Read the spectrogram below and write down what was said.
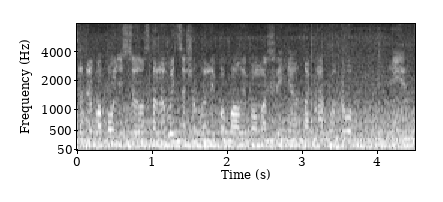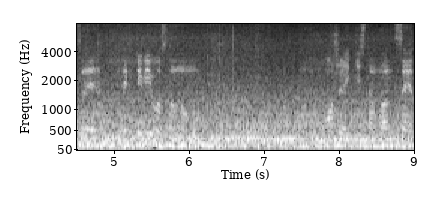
Це треба повністю встановитися, щоб вони попали по машині. А так на ходу ні, це FPV в основному. Може якийсь там ланцет.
